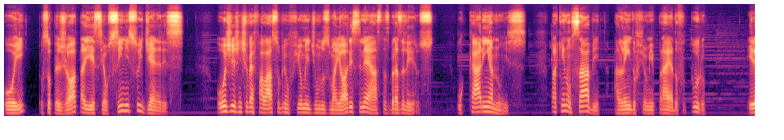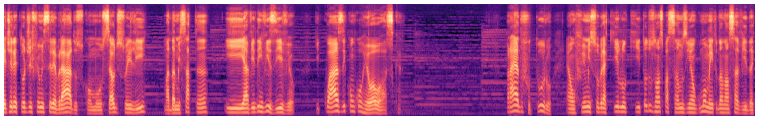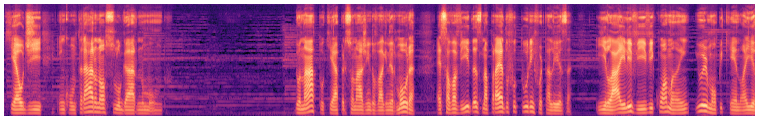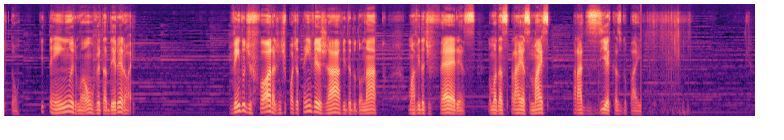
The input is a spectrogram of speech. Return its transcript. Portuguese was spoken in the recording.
Oi, eu sou PJ e esse é o Cine Sui Generis. Hoje a gente vai falar sobre um filme de um dos maiores cineastas brasileiros, o Karim Anuis. Para quem não sabe, além do filme Praia do Futuro, ele é diretor de filmes celebrados como O Céu de Sueli, Madame Satã e A Vida Invisível, que quase concorreu ao Oscar. Praia do Futuro é um filme sobre aquilo que todos nós passamos em algum momento da nossa vida, que é o de encontrar o nosso lugar no mundo. Donato, que é a personagem do Wagner Moura, é salva-vidas na Praia do Futuro em Fortaleza, e lá ele vive com a mãe e o irmão pequeno, Ayrton, que tem um irmão um verdadeiro herói. Vendo de fora, a gente pode até invejar a vida do Donato, uma vida de férias, numa das praias mais paradisíacas do país.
